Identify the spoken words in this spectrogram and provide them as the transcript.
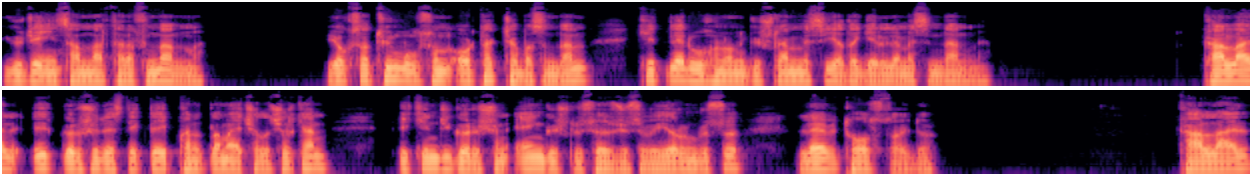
yüce insanlar tarafından mı? Yoksa tüm ulusun ortak çabasından, kitle ruhunun güçlenmesi ya da gerilemesinden mi? Carlyle ilk görüşü destekleyip kanıtlamaya çalışırken, ikinci görüşün en güçlü sözcüsü ve yorumcusu Lev Tolstoy'du. Carlyle,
